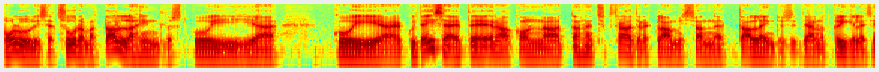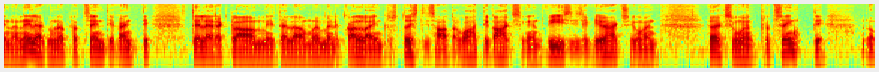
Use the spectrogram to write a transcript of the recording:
oluliselt suuremat allahindlust kui, kui, kui teised erakonnad, noh näiteks raadioreklaamis on need allahindlused jäänud kõigile sinna neljakümne protsendi kanti. telereklaamidele on võimalik allahindlust tõesti saada kohati kaheksakümmend viis, isegi üheksakümmend, üheksakümmend protsenti. no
